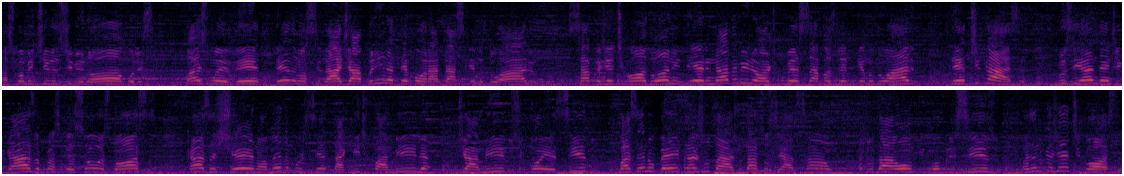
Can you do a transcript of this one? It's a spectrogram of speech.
as comitivas de Divinópolis, mais um evento dentro da nossa cidade, abrindo a temporada das queimas do alho. Sabe que a gente roda o ano inteiro e nada melhor de começar a fazer queima do alho dentro de casa. Cozinhando dentro de casa para as pessoas nossas, casa cheia, 90% tá aqui de família, de amigos, de conhecidos, fazendo bem para ajudar, ajudar a associação, ajudar que for preciso, fazendo o que a gente gosta,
